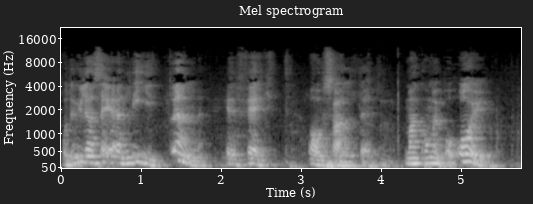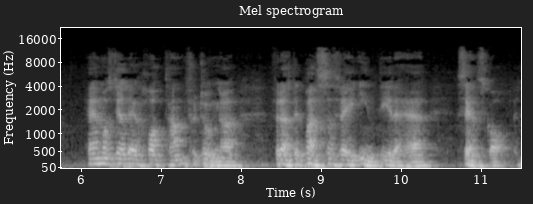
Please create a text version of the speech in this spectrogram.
Och det vill jag säga en liten effekt av saltet. Man kommer på, oj, här måste jag ha tand för tunga för att det passar sig inte i det här sällskapet.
